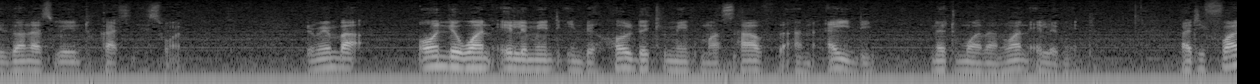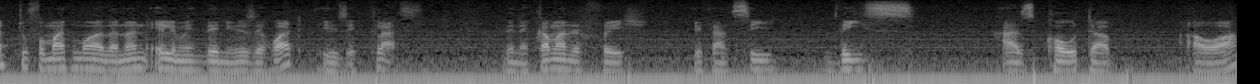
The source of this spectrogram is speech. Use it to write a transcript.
Is the one that's going to catch this one. Remember only one element in the whole document must have an ID not more than one element but if you want to format more than one element then you use a what? Use a class. Then I come and refresh. You can see this has caught up our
